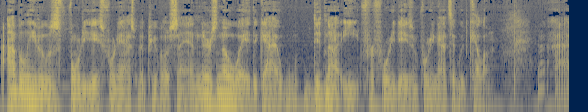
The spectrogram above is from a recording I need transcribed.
I believe it was 40 days, 40 nights, but people are saying there's no way the guy w- did not eat for 40 days and 40 nights. It would kill him. Uh,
